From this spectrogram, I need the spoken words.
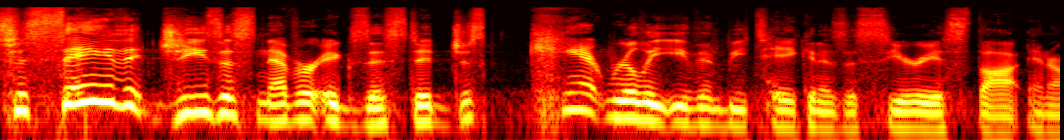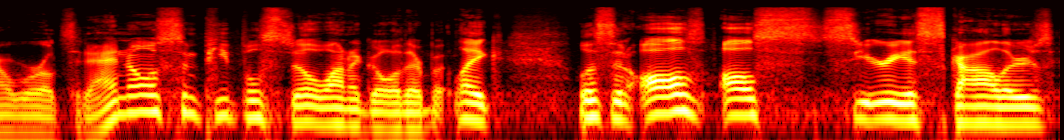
To say that Jesus never existed just can't really even be taken as a serious thought in our world today. I know some people still want to go there, but like, listen, all, all serious scholars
